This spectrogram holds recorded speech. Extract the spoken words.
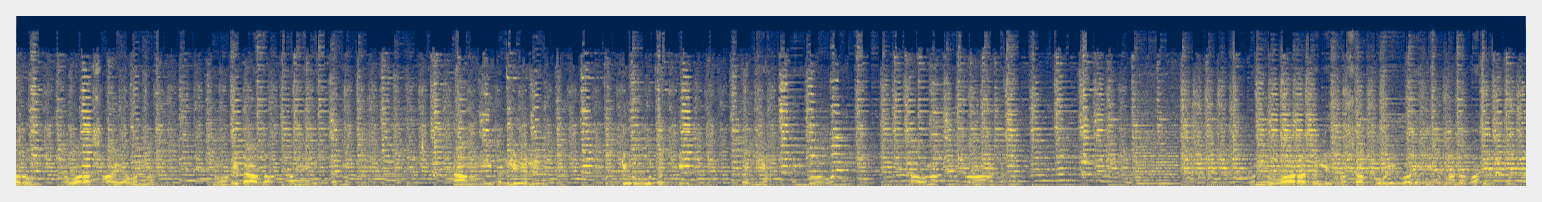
ಅರುಣ್ ಅವರ ಸಹಾಯವನ್ನು ನೋಡಿದಾಗ ಕಣ್ಣೀರಿಟ್ಟನು. ನಾನು ಈ ಹಳ್ಳಿಯಲ್ಲಿ ಹುಟ್ಟಿರುವುದಕ್ಕೆ ಧನ್ಯ ಎಂದು ಅವನು ಭಾವನಾತ್ಮಕನಾದನು. ಒಂದು ವಾರದಲ್ಲಿ ಹೊಸ ಕೋಳಿಗೋಡೆ ನಿರ್ಮಾಣವಾಯಿತು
